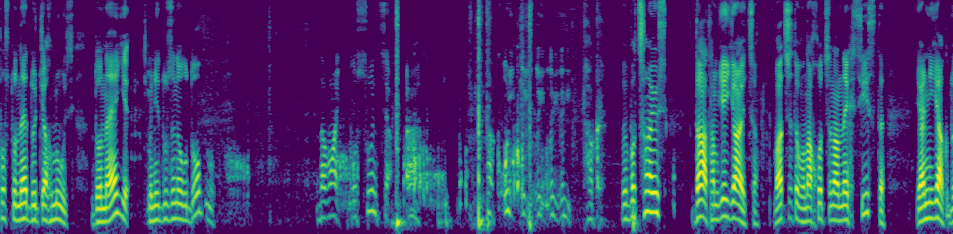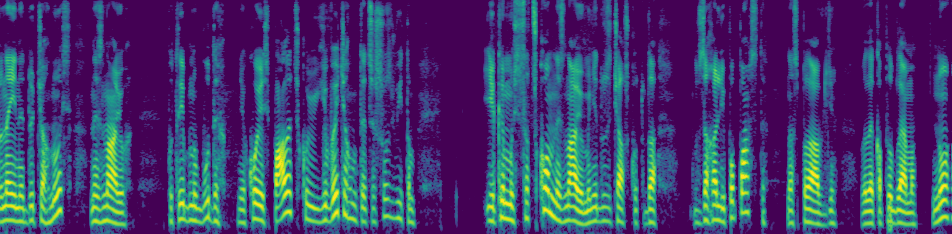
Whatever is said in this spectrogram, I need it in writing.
просто не дотягнусь до неї. Мені дуже неудобно. Давай, посунься. Так, ой, ой, ой, ой, ой. Так, вибачаюсь. Да, там є яйця. Бачите, вона хоче на них сісти. Я ніяк до неї не дотягнусь, не знаю. Потрібно буде якоюсь паличкою її витягнути, чи що звітом. Якимось сачком, не знаю. Мені дуже тяжко туди взагалі попасти. Насправді, велика проблема. Ну,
